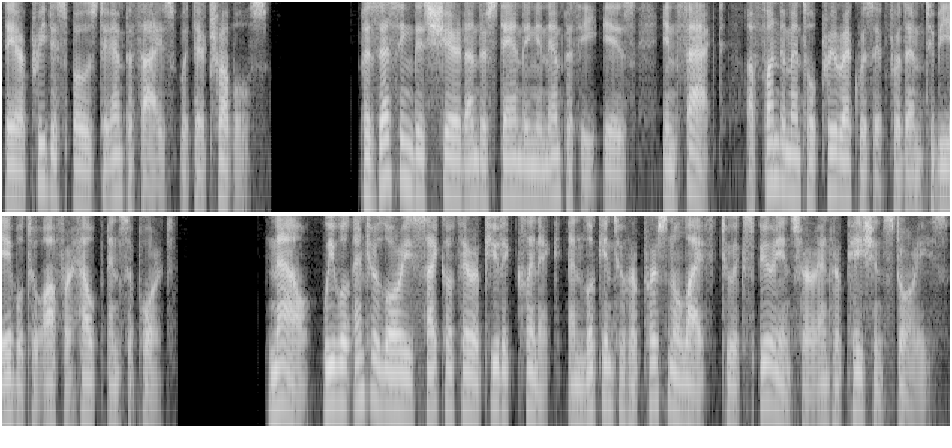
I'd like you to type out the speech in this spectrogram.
they are predisposed to empathize with their troubles. Possessing this shared understanding and empathy is, in fact, a fundamental prerequisite for them to be able to offer help and support. Now, we will enter Lori's psychotherapeutic clinic and look into her personal life to experience her and her patient's stories.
